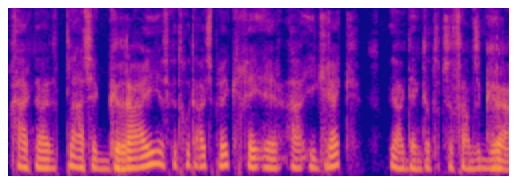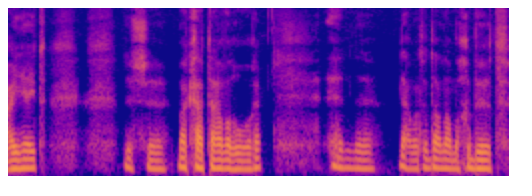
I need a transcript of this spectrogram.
Ga ik naar het plaatsje Graai, als ik het goed uitspreek. G-R-A-Y. Ja, ik denk dat het zijn Frans Graai heet. Dus, uh, maar ik ga het daar wel horen. En uh, Nou, wat er dan allemaal gebeurt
